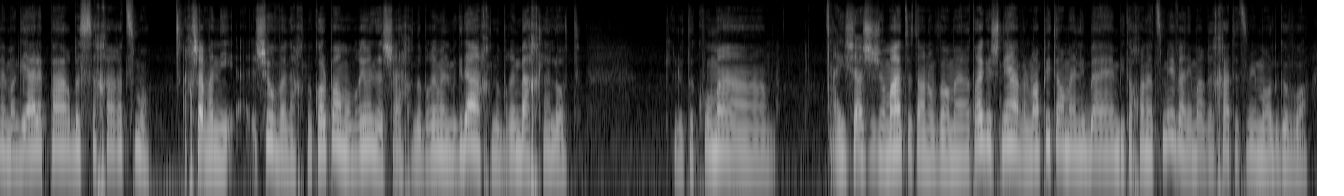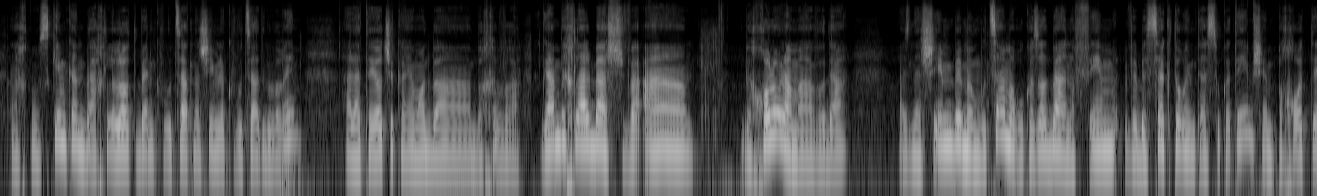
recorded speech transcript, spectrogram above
ומגיעה לפער בשכר עצמו. עכשיו, אני, שוב, אנחנו כל פעם אומרים את זה, שאנחנו מדברים על מגדר, אנחנו מדברים בהכללות. כאילו, תקום ה... האישה ששומעת אותנו ואומרת, רגע, שנייה, אבל מה פתאום אין לי בעיה עם ביטחון עצמי ואני מעריכה את עצמי מאוד גבוה. אנחנו עוסקים כאן בהכללות בין קבוצת נשים לקבוצת גברים, על הטיות שקיימות בחברה. גם בכלל בהשוואה בכל עולם העבודה, אז נשים בממוצע מרוכזות בענפים ובסקטורים תעסוקתיים שהם פחות uh,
